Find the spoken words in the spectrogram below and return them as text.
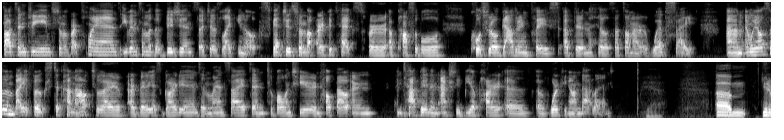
thoughts and dreams, some of our plans, even some of the visions, such as like, you know, sketches from the architects for a possible cultural gathering place up there in the hills. That's on our website. Um, and we also invite folks to come out to our, our various gardens and land sites and to volunteer and help out and, and tap in and actually be a part of, of working on that land. Yeah. Um, you know,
